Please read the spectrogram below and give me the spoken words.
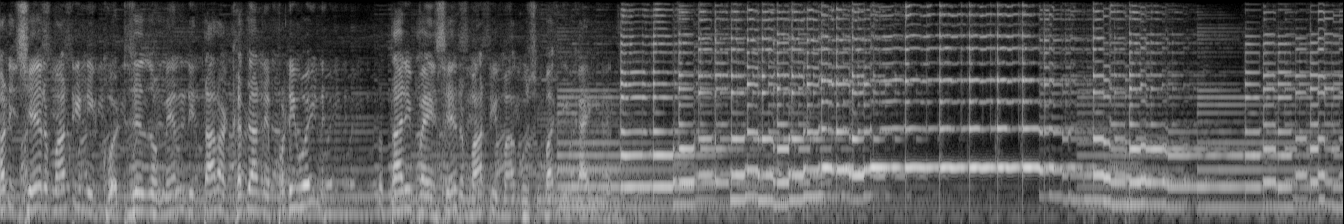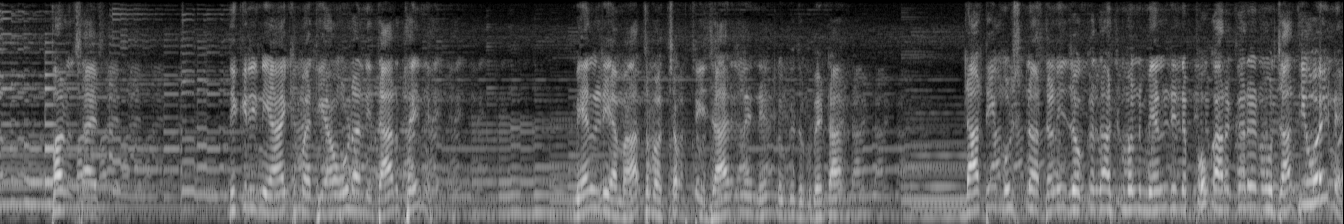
મારી શેર માટીની ખોટ છે, જો મેલડી તારા ખજાને પડી હોય ને, તો તારી પાસે શેર માટી માંગુ છું, બાકી કાંઈ નથી. પણ સાહેબ, દીકરીની આંખમાંથી આહુડાની ધાર થઈ ને મેલડી આમ હાથમાં ચપટી ઝાર લઈને એટલું કીધું બેટા, દાઢી, મૂછના ધણી જો કદાચ મને મેલડીને પોકાર કરે ને હું જાતી હોય ને,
